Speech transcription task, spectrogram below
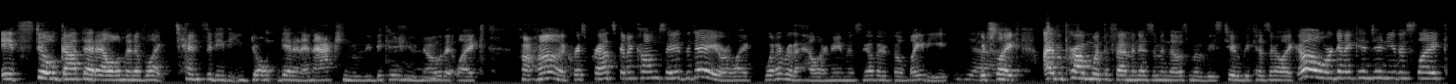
it's still got that element of like tensity that you don't get in an action movie because you know that like haha Chris Pratt's gonna come save the day or like whatever the hell her name is the other the lady Yeah. which like I have a problem with the feminism in those movies too because they're like, oh, we're gonna continue this like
